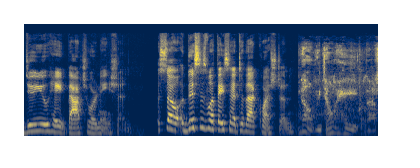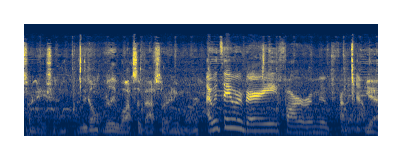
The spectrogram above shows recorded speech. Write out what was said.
"Do you hate Bachelor Nation?" So, this is what they said to that question. No, we don't hate Bachelor Nation. We don't really watch The Bachelor anymore. I would say we're very far removed from it now. Yeah,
